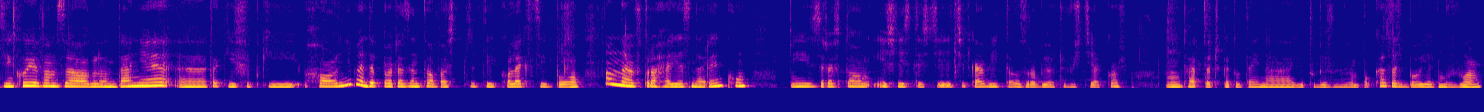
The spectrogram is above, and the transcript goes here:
Dziękuję Wam za oglądanie. E, taki szybki haul. Nie będę prezentować tej kolekcji, bo ona już trochę jest na rynku. I zresztą, jeśli jesteście ciekawi, to zrobię oczywiście jakąś mm, karteczkę tutaj na YouTube, żeby Wam pokazać, bo jak mówiłam,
